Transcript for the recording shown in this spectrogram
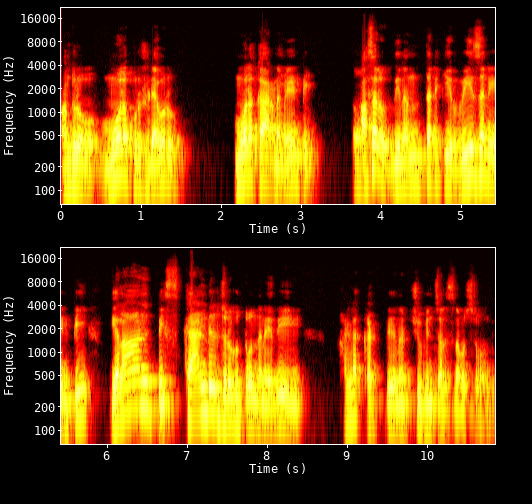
అందులో మూల పురుషుడు ఎవరు మూల కారణం ఏంటి అసలు దీనంతటికి రీజన్ ఏంటి? ఎలాంటి స్కాండిల్ జరుగుతుందనేది కళ్ళ కట్టినట్టు చూపించాల్సిన అవసరం ఉంది.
